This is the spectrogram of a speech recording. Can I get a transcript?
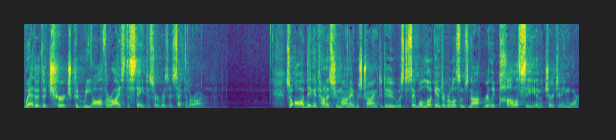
whether the church could reauthorize the state to serve as a secular arm. So all Dignitatis Humanae was trying to do was to say, well, look, integralism's not really policy in the church anymore,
